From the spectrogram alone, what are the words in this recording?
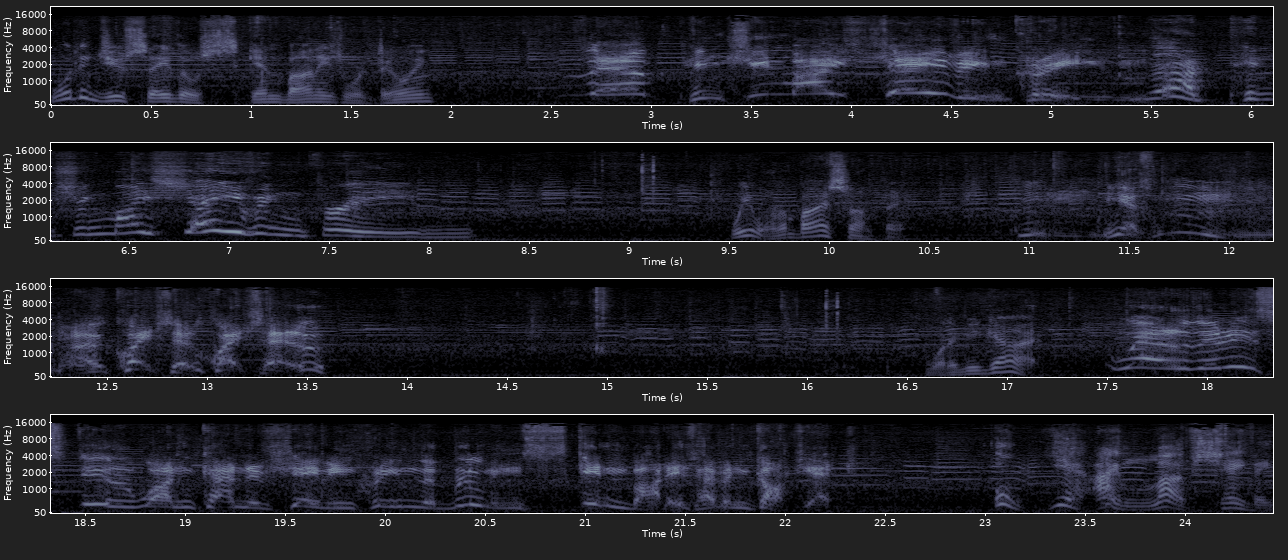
What did you say those skin bodies were doing? They're pinching my shaving cream. They're pinching my shaving cream. We want to buy something. Yes, mm, uh, quite so, quite so. What have you got? Well, there is still one kind of shaving cream the blooming skin bodies haven't got yet. Oh, yeah, I love shaving.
